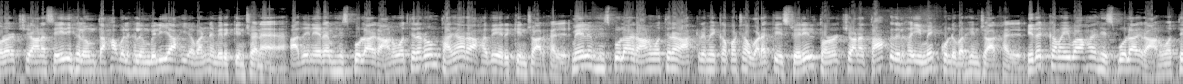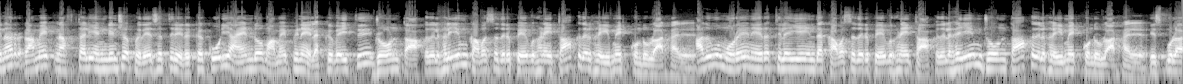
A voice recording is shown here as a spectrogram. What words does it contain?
தொடர்ச்சியான செய்திகளும் தகவல்களும் வெளியாகிய வண்ணம் இருக்கின்றன. அதே நேரம் ஹிஸ்புல்லா இராணுவத்தினரும் தயாராகவே இருக்கின்றார்கள். மேலும் ஹிஸ்புல்லா இராணுவத்தினர் ஆக்கிரமிக்கப்பட்ட வடக்கு இஸ்ரேலில் தொடர்ச்சியான தாக்குதல்களை மேற்கொண்டு வருகின்றார்கள். இதற்கமைவாக ஹிஸ்புல்லா இராணுவத்தினர் ரமேட் நஃப்தலி என்கின்ற பிரதேசத்தில் இருக்கக்கூடிய அயன்டோம் அமைப்பினை இலக்கு வைத்து ட்ரோன் தாக்குதல்களையும் கவசதிர் ஏவுகணை தாக்குதல்களையும் மேற்கொண்டுள்ளார்கள். அதுவும் ஒரே நேரத்திலேயே இந்த கவசதிர் பேவுகணை தாக்குதல்களையும் ட்ரோன் தாக்குதல்களையும் மேற்கொண்டுள்ளார்கள். இஸ்புல்லா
